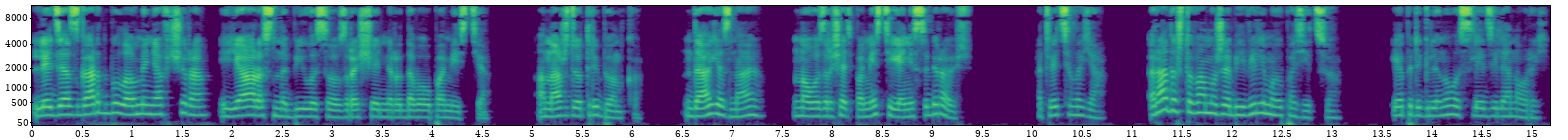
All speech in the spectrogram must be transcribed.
Леди Асгард была у меня вчера, и яростно билась о возвращении родового поместья. Она ждет ребенка». «Да, я знаю, но возвращать поместье я не собираюсь», — ответила я. «Рада, что вам уже объявили мою позицию. Я переглянулась с леди Леонорой.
